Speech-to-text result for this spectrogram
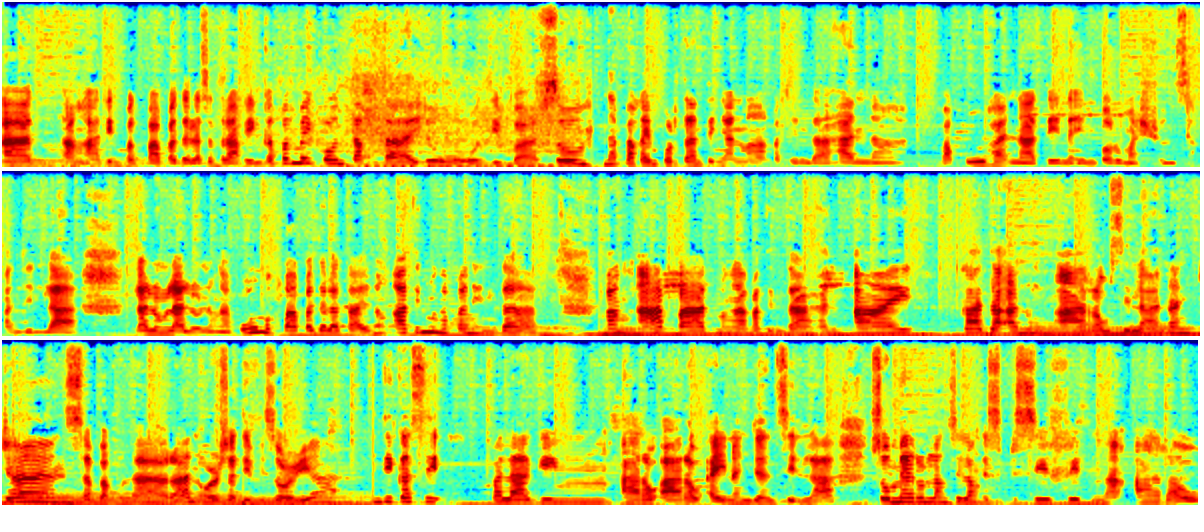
at ang ating pagpapadala sa tracking kapag may contact tayo, o di ba? So, napaka-importante niyan mga katindahan na makuha natin na impormasyon sa kanila. Lalong-lalo na nga kung magpapadala tayo ng ating mga paninda. Pang-apat, mga katindahan, ay kada anong araw sila nandyan sa Baclaran or sa Divisoria. Hindi kasi palaging araw-araw ay nandyan sila. So, meron lang silang specific na araw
